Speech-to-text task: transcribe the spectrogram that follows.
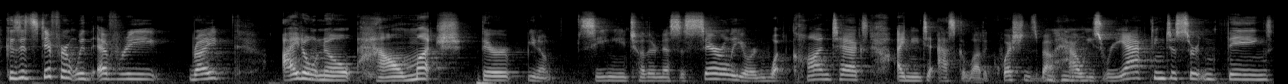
Because it's different with every, right? I don't know how much they're, you know, seeing each other necessarily or in what context. I need to ask a lot of questions about how he's reacting to certain things,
